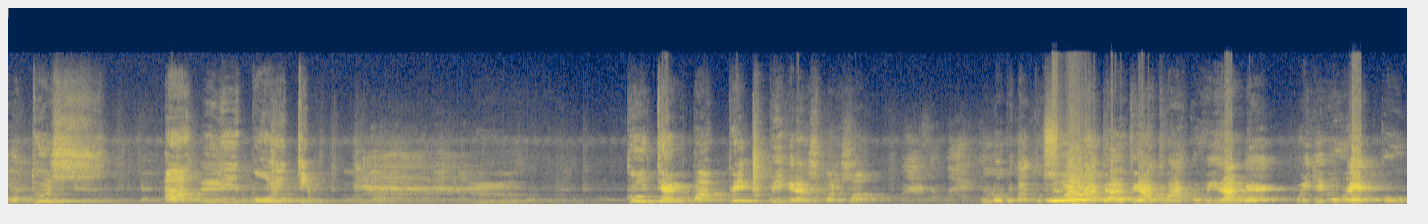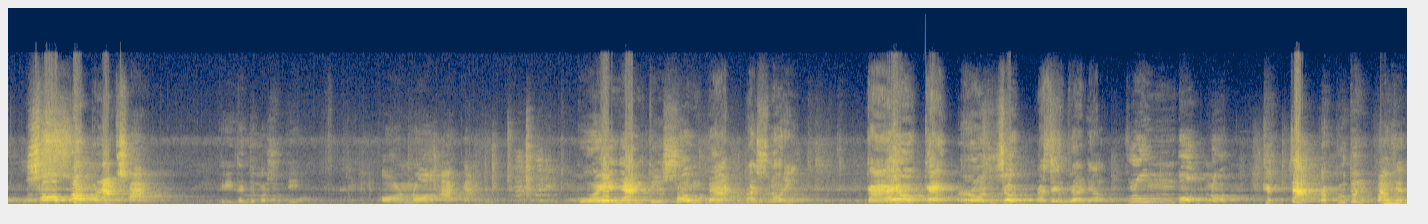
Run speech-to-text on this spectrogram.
Kudus ahli politik. Hmm. Godang pabrik pikiran sponsor. kula pitados. Kowe ora dadi ratu aku wirang kowe. Kowe iki muridku. Sapa penangsang? Wiritan Jepang Sudi. Ana akal. Kowe nyang desa Batas Lori. Kae akeh raja rasa brandal. Klumpukno gecah rebutan bangsa.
